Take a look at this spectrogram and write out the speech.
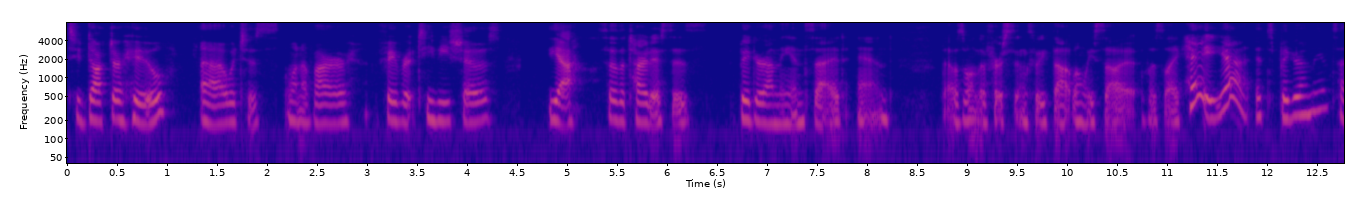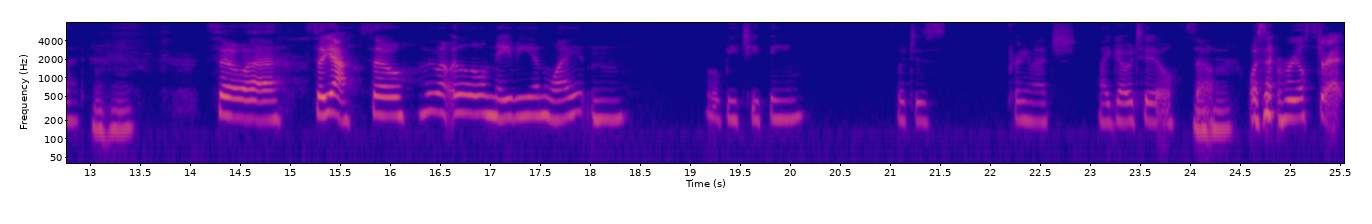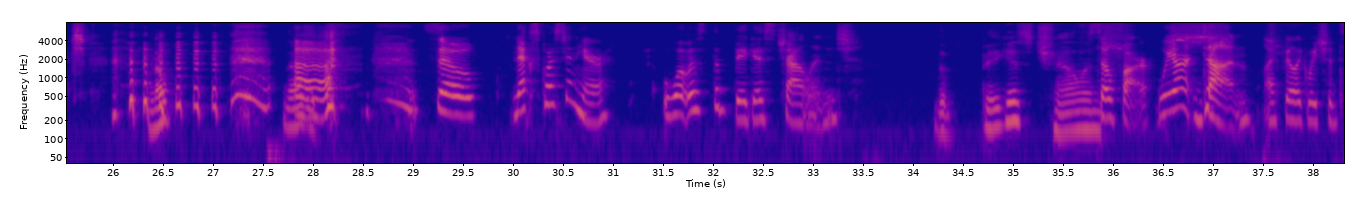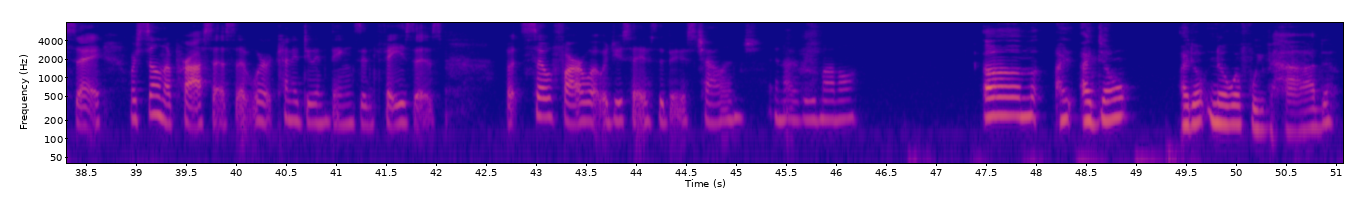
to Doctor Who, uh which is one of our favorite TV shows. Yeah, so the TARDIS is bigger on the inside and that was one of the first things we thought when we saw it was like, "Hey, yeah, it's bigger on the inside." Mm-hmm. So uh so yeah, so we went with a little navy and white and a little beachy theme, which is pretty much my go-to. So Mhm. wasn't a real stretch. Nope. No, Uh, so next question here: What was the biggest challenge The biggest challenge so far? We aren't done. I feel like we should say we're still in the process that we're kind of doing things in phases. But so far, what would you say is the biggest challenge in our remodel? Um, I I don't I don't know if we've had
